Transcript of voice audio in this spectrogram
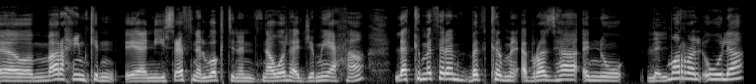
آه، ما راح يمكن يعني يسعفنا الوقت أن نتناولها جميعها لكن مثلا بذكر من أبرزها أنه للمرة الأولى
